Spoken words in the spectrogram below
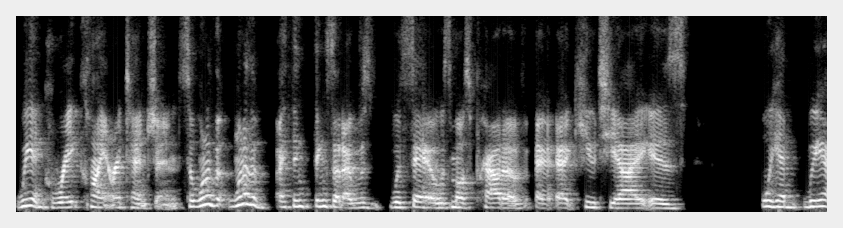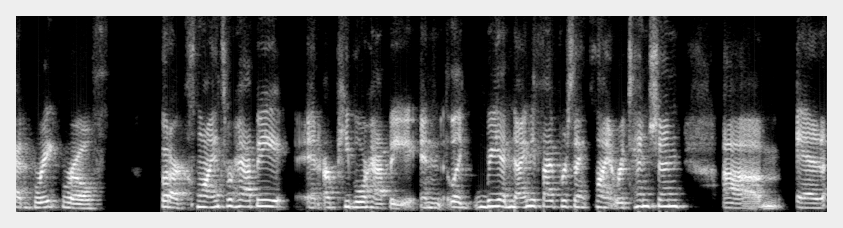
we had great client retention. So one of the one of the i think things that i was would say i was most proud of at, at qti is we had we had great growth but our clients were happy and our people were happy. And like we had 95% client retention um, and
